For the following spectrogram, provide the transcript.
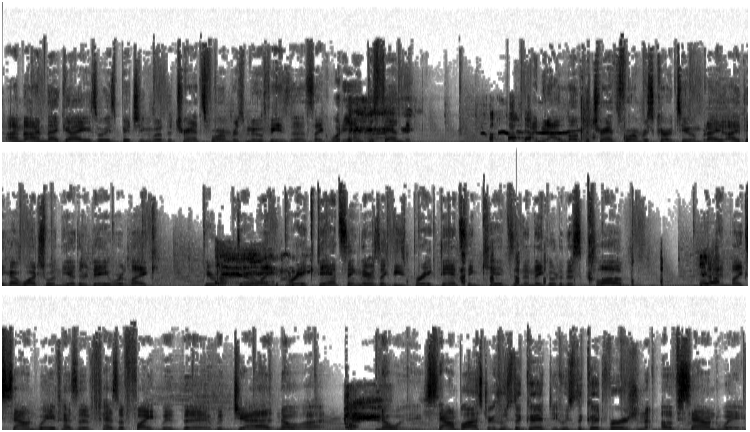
I'm, I'm that guy who's always bitching about the Transformers movies, and it's like, what are you defending? I mean, I love the Transformers cartoon, but I, I think I watched one the other day where like they were they were like break dancing. There was like these break dancing kids, and then they go to this club, Yeah. and like Soundwave has a has a fight with uh, with Jazz. No, uh, no, Sound Blaster. Who's the good Who's the good version of Soundwave?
